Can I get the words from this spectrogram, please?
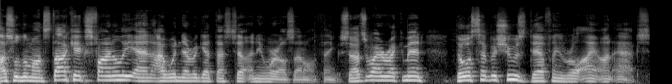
I sold them on StockX finally, and I would never get that sale anywhere else. I don't think. So that's why I recommend those type of shoes. Definitely rely on apps.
